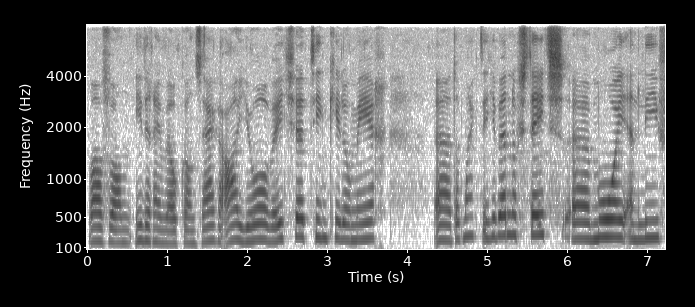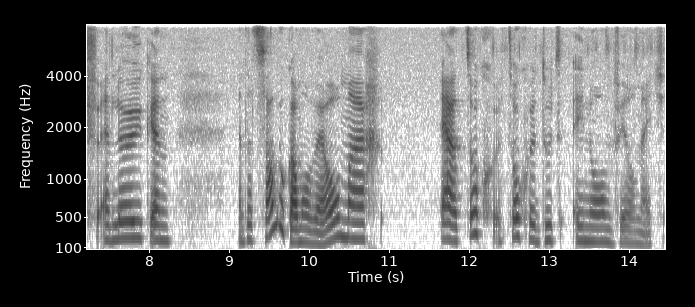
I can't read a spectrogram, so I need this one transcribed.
Waarvan iedereen wel kan zeggen: ah joh, weet je, 10 kilo meer Uh, dat maakt, je bent nog steeds mooi en lief en leuk. En, en dat zal ook allemaal wel. Maar ja, toch, toch het doet enorm veel met je.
